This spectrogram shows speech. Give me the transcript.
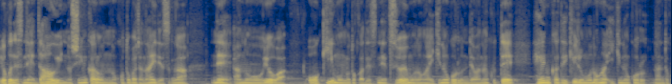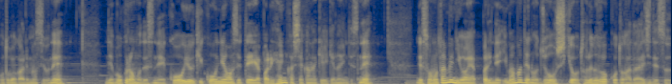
よくですね、ダーウィンの進化論の言葉じゃないですが、ね、あの、要は大きいものとかですね、強いものが生き残るんではなくて、変化できるものが生き残るなんて言葉がありますよね。で、僕らもですね、こういう気候に合わせてやっぱり変化していかなきゃいけないんですね。で、そのためにはやっぱりね、今までの常識を取り除くことが大事です。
